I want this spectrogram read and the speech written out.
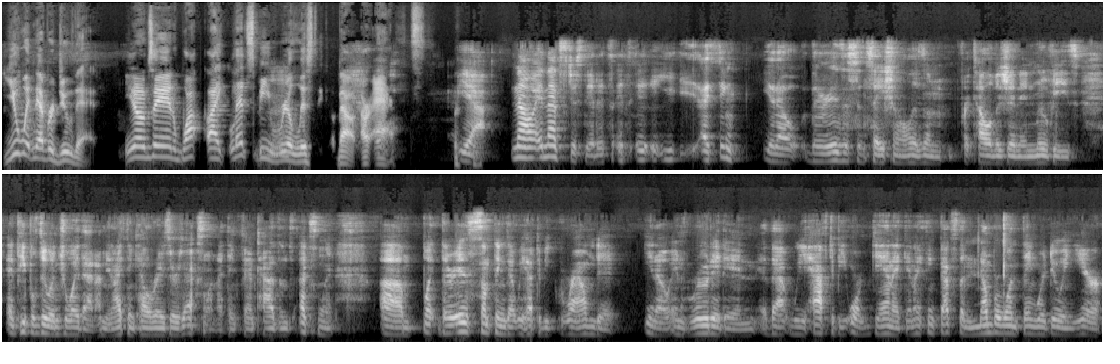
you would never do that. You know what I'm saying? Why like let's be Mhm. realistic about our acts. Yeah. No, and that's just it. It's it's it, it, I think you know there is a sensationalism for television and movies, and people do enjoy that. I mean, I think Hellraiser is excellent. I think Phantasm's excellent. Um, but there is something that we have to be grounded, you know, and rooted in. That we have to be organic, and I think that's the number one thing we're doing here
